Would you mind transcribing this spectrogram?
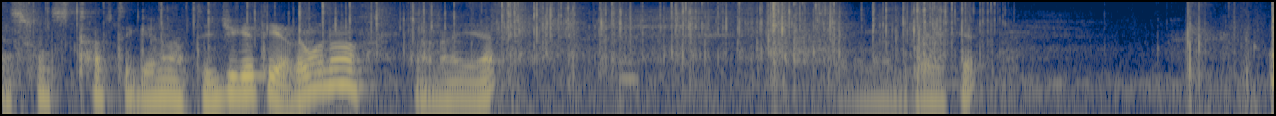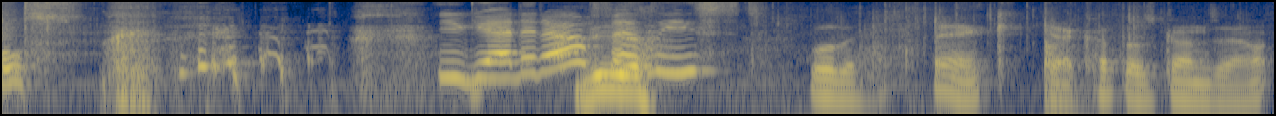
This one's tough to get off. Did you get the other one off? No, not yet. Break it. Oh, You get it off The, at uh, least. well, I think. Yeah, cut those guns out.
